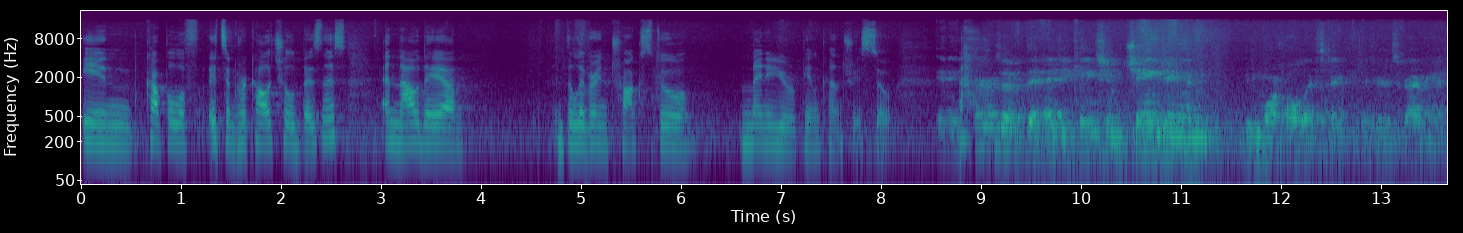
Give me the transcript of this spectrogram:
in a couple of, it's agricultural business, and now they are delivering trucks to many European countries. So, and in terms of the education changing and being more holistic, as you're describing it,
